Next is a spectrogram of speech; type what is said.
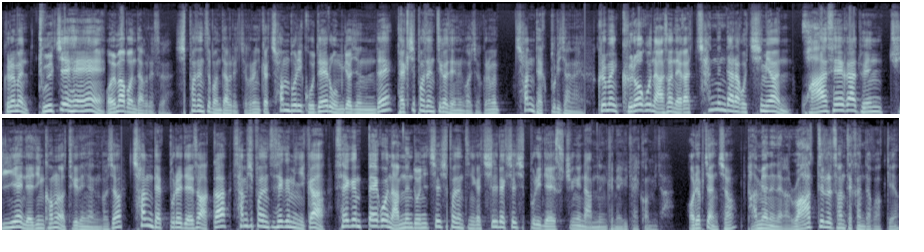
그러면 둘째 해에 얼마 번다 그랬어요? 10% 번다 그랬죠. 그러니까 1000불이 그대로 옮겨지는데 110%가 되는 거죠. 그러면 1100불이잖아요. 그러면 그러고 나서 내가 찾는다라고 치면 과세가 된 뒤에 넷인컴은 어떻게 되냐는 거죠. 1100불에 대해서 아까 30% 세금이니까 세금 빼고 남는 돈이 70%니까 770불이 내 수중에 남는 금액이 될 겁니다. 어렵지 않죠? 반면에 내가 라트를 선택한다고 할게요.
